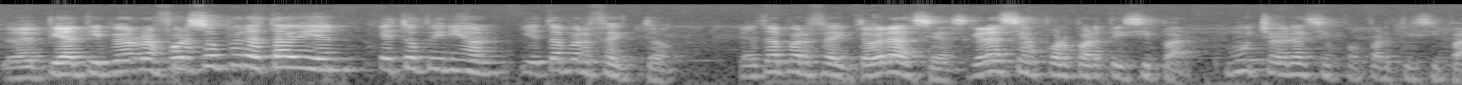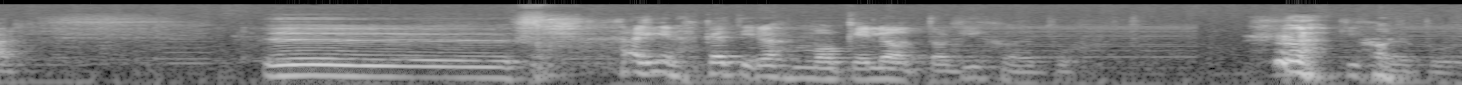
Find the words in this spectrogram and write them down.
lo de Piatti, peor refuerzo, pero está bien. Es tu opinión y está perfecto. Está perfecto. Gracias. Gracias por participar. Muchas gracias por participar. Eh, alguien acá tiró Moqueloto. Qué hijo de puta. Qué hijo de puta.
